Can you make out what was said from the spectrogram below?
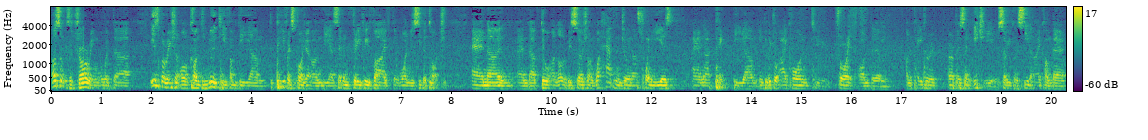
Also, it's a drawing with the inspiration or continuity from the, um, the previous project on the uh, 7335, the one you see the torch, and, uh, and uh, do a lot of research on what happened during the last 20 years, and uh, pick the um, individual icon to draw it on the, um, on the paper represent each year. So you can see the icon there.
